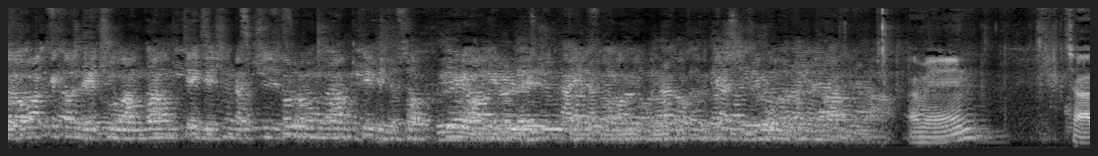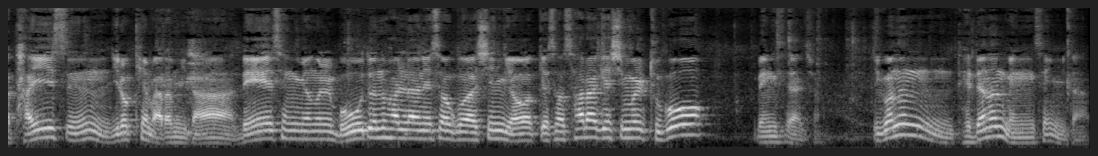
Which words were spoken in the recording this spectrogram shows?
여호와께서 내 주 왕과 함께 계신 같이 솔로몬과 함께 계셔서 그의 왕위를 내 주 다윗 왕이 원하고 그렇게 하시기를 원하나이다 아멘. 자, 다윗은 이렇게 말합니다. 내 생명을 모든 환란에서 구하신 여호와께서 살아계심을 두고 맹세하죠. 이거는 대단한 맹세입니다.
